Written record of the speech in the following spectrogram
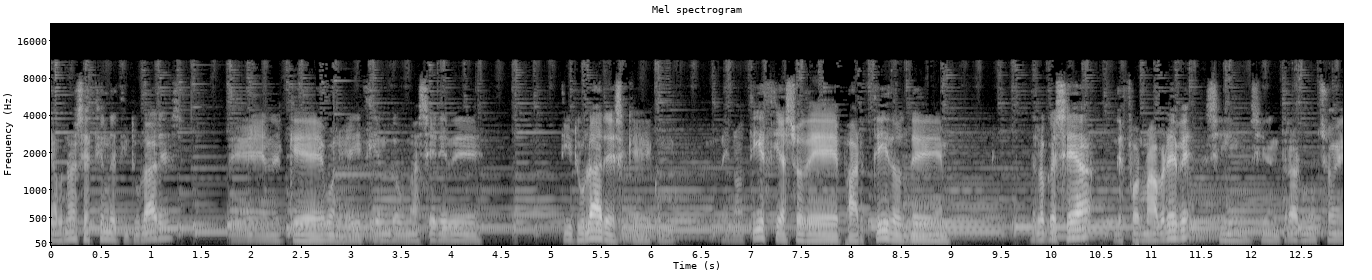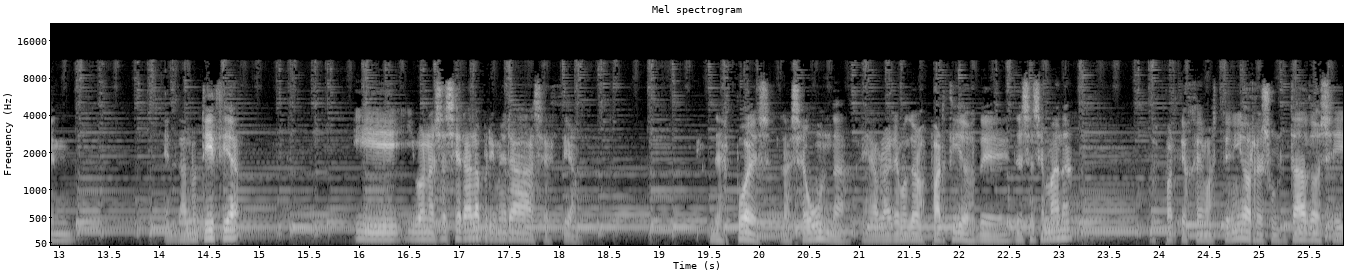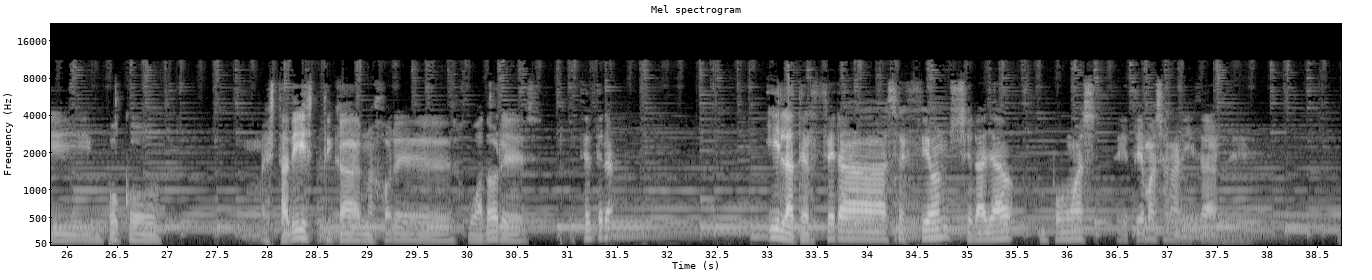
habrá una sección de titulares en el que bueno, iré diciendo una serie de titulares que de noticias o de partidos de de lo que sea, de forma breve, sin, entrar mucho en, la noticia. Y, bueno, esa será la primera sección. Después, la segunda, eh, hablaremos de los partidos de, esa semana, los partidos que hemos tenido, resultados y un poco estadísticas, mejores jugadores, etcétera. Y la tercera sección será ya un poco más de temas a analizar,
